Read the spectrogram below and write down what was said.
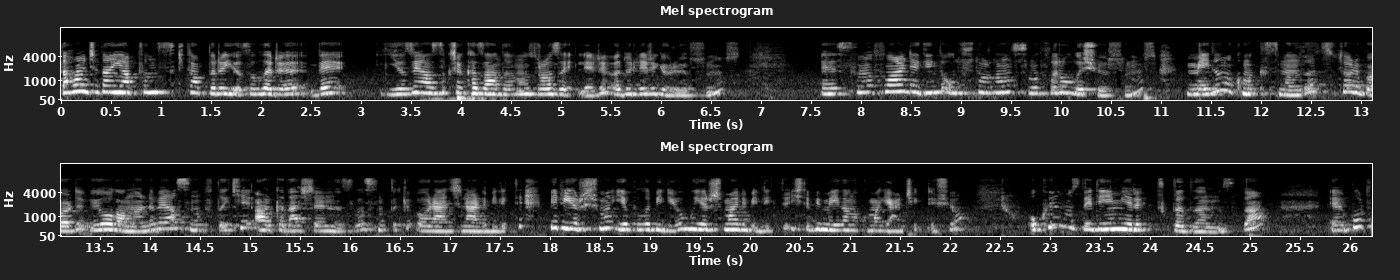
daha önceden yaptığınız kitapları, yazıları ve yazı yazdıkça kazandığınız rozetleri, ödülleri görüyorsunuz. E, sınıflar dediğinde oluşturduğunuz sınıflara ulaşıyorsunuz. Meydan okuma kısmında Storybird'e üye olanlarla veya sınıftaki arkadaşlarınızla, sınıftaki öğrencilerle birlikte bir yarışma yapılabiliyor. Bu yarışmayla birlikte işte bir meydan okuma gerçekleşiyor. Okuyunuz dediğim yere tıkladığımızda e, burada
